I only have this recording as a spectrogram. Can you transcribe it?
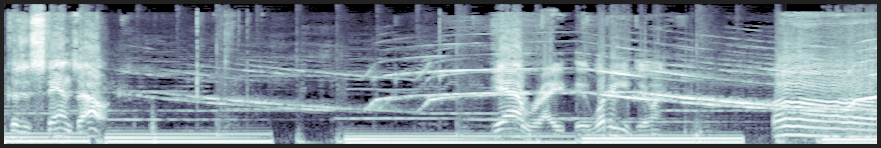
Because it stands out. Yeah, right, dude. What are you doing? Uh,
